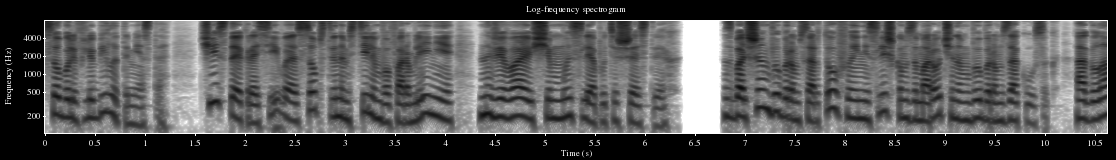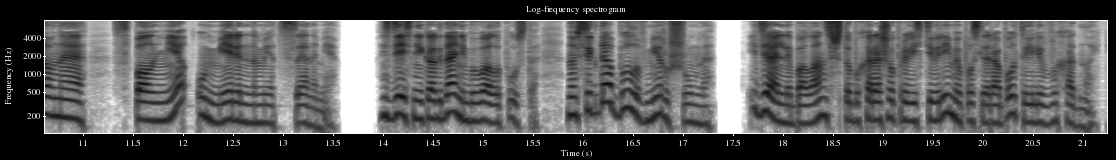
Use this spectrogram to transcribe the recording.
Соболев любил это место. Чистое, красивое, с собственным стилем в оформлении, навевающим мысли о путешествиях. С большим выбором сортов и не слишком замороченным выбором закусок. А главное, с вполне умеренными ценами. Здесь никогда не бывало пусто, но всегда было в меру шумно. Идеальный баланс, чтобы хорошо провести время после работы или в выходной.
